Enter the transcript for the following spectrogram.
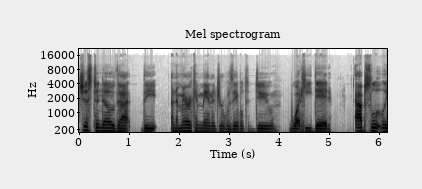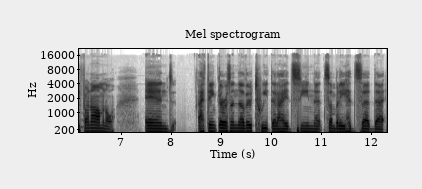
just to know that the an American manager was able to do what he did absolutely phenomenal. And I think there was another tweet that I had seen that somebody had said that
